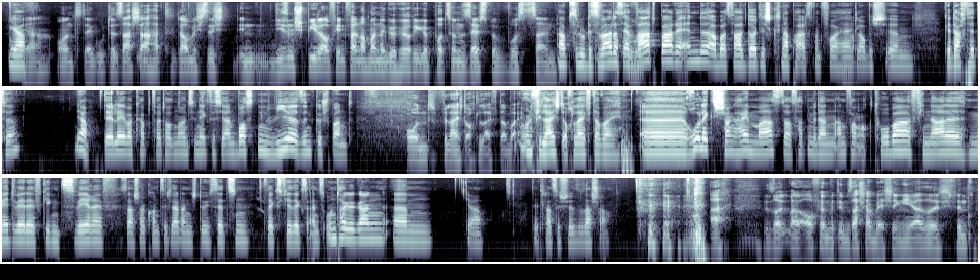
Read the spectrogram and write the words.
Ja, Ja, und der gute Sascha hat, glaube ich, sich in diesem Spiel auf jeden Fall nochmal eine gehörige Portion Selbstbewusstsein. absolut. Es war das erwartbare Ende, aber es war halt deutlich knapper, als man vorher, glaube ich, ähm, gedacht hätte. Ja, der Labour Cup 2019 nächstes Jahr in Boston. Wir sind gespannt. Und vielleicht auch live dabei. Und vielleicht auch live dabei. Äh, Rolex Shanghai Masters hatten wir dann Anfang Oktober. Finale Medvedev gegen Zverev. Sascha konnte sich leider nicht durchsetzen. 6-4, 6-1 untergegangen. Ähm, ja, der klassische Sascha. Ach, wir sollten mal aufhören mit dem Sascha-Bashing hier. Also ich finde,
